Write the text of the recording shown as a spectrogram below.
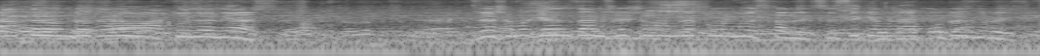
রাতের অন্ধকারে তুলে নিয়ে আসছে। যে সময় গেছিলাম সেই সময় আমরা কর্মস্থলে সিসি ক্যামেরা ফুটেজ রয়েছে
